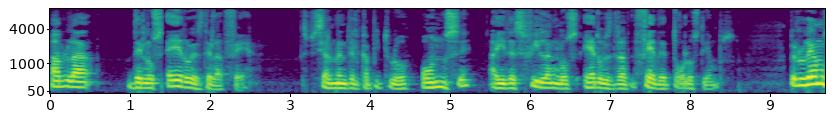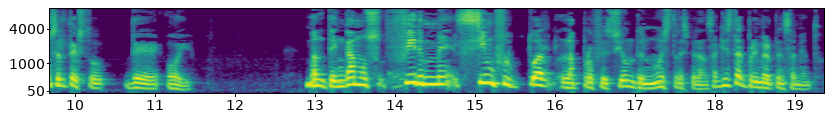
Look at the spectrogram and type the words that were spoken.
Habla de los héroes de la fe, especialmente el capítulo 11. Ahí desfilan los héroes de la fe de todos los tiempos. Pero leamos el texto de hoy. Mantengamos firme sin fluctuar la profesión de nuestra esperanza. Aquí está el primer pensamiento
